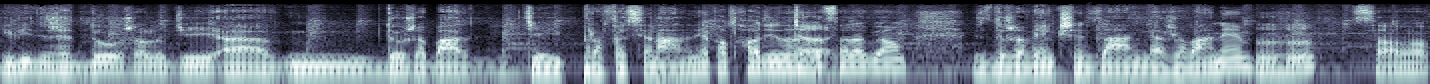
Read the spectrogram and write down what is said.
i widzę, że dużo ludzi e, dużo bardziej profesjonalnie podchodzi do tego, Tak. co robią, z dużo większym zaangażowaniem, Mhm. co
